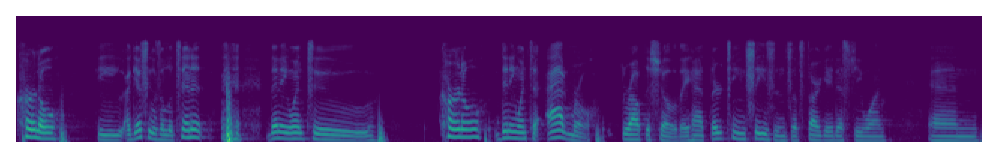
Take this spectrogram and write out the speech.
Colonel, he I guess he was a lieutenant. then he went to colonel. Then he went to admiral throughout the show. They had 13 seasons of Stargate SG-1, and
